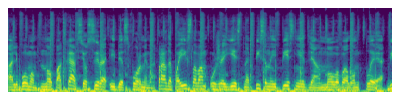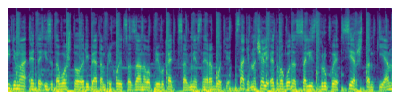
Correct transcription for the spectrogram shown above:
альбомом, но пока все сыро и бесформенно. Правда, по их словам, уже есть написанные песни для нового лонгплея. Видимо, это из-за того, что ребятам приходится заново привыкать к совместной работе. Кстати, в начале этого года солист группы Серж Танкиан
